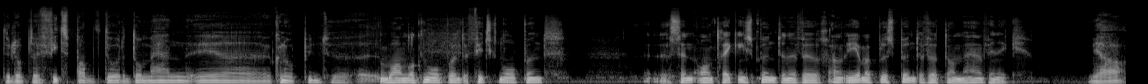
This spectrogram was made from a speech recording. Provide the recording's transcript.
er loopt een fietspad door het domein, eh, knooppunten. Eh. Wandelknooppunt, een fietsknooppunt. Dat zijn aantrekkingspunten, voor, alleen pluspunten voor het domein, vind ik. Ja,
